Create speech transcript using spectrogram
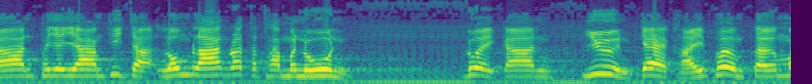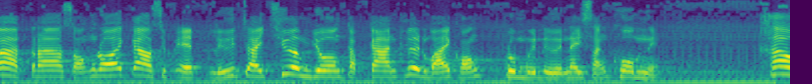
การพยายามที่จะล้มล้างรัฐธรรมนูญ ด้วยการยื่นแก้ไขเพิ่มเติมมาตรา 291 หรือใจเชื่อมโยงกับการเคลื่อนไหวของกลุ่มอื่น ๆ ในสังคมเนี่ย เข้า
